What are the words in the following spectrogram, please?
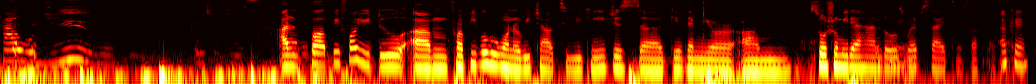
how would you, Nissi, introduce? And but before you do, um, for people who want to reach out to you, can you just uh, give them your um social media handles, media. websites, and stuff like that? Okay,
